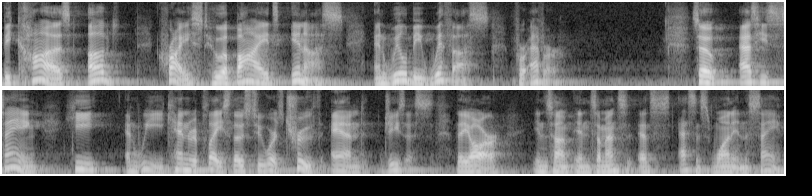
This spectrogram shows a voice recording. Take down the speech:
Because of Christ who abides in us and will be with us forever. So, as he's saying, he and we can replace those two words, truth and Jesus. They are in some, in some essence, one in the same.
